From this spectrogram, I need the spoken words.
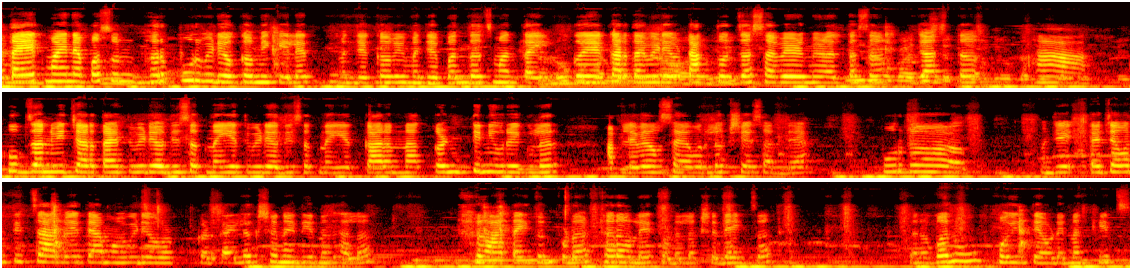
आता एक महिन्यापासून भरपूर व्हिडिओ कमी केलेत. म्हणजे कमी म्हणजे बंदच म्हणता येईल. उगा एखादा व्हिडिओ टाकतो जसा वेळ मिळेल तसं जास्त हा खूप जण विचारतायत व्हिडिओ दिसत नाहीयेत व्हिडिओ दिसत नाहीयेत. कारण ना कंटिन्यू रेग्युलर आपल्या व्यवसायावर लक्ष आहे सध्या. पूर्ण म्हणजे त्याच्यावरतीच चालू आहे त्यामुळे व्हिडिओकडे काही लक्ष नाही देणं झालं. तर आता इथून पुढं ठरवलंय थोडं लक्ष द्यायचं. तर बनवू होईल तेवढे नक्कीच.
